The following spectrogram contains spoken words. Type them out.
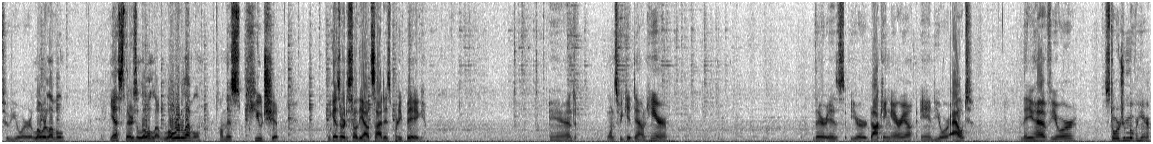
to your lower level Yes, there's a low le lower level on this huge ship. You guys already saw the outside. It's pretty big. And once we get down here, there is your docking area and your out. And then you have your storage room over here.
